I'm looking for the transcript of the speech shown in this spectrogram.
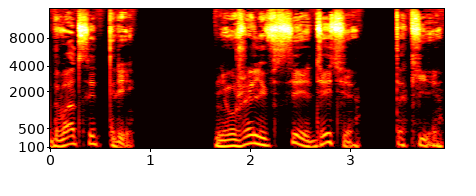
23. Неужели все дети такие?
